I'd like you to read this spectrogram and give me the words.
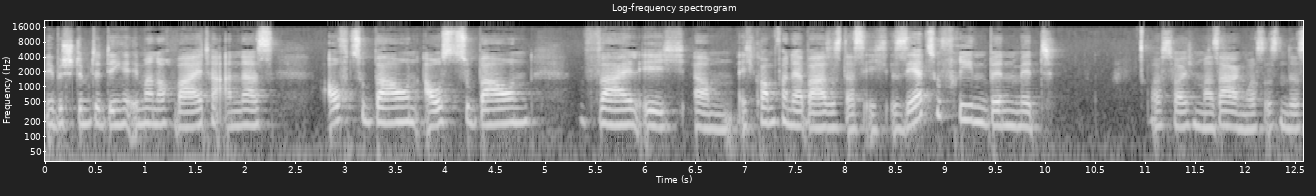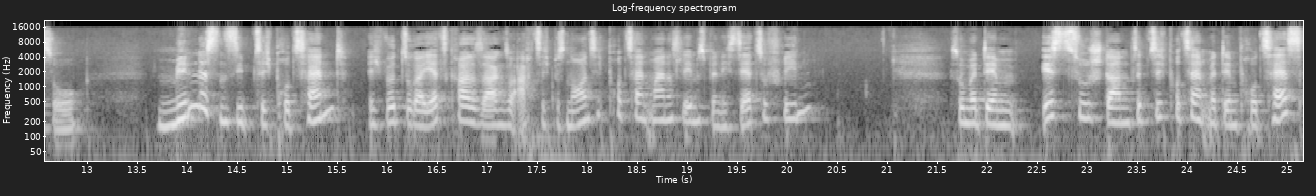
mir bestimmte Dinge immer noch weiter anders aufzubauen, auszubauen, weil ich, ähm, ich komme von der Basis, dass ich sehr zufrieden bin mit was soll ich denn mal sagen, was ist denn das so? Mindestens 70 Prozent. Ich würde sogar jetzt gerade sagen, so 80 bis 90 Prozent meines Lebens bin ich sehr zufrieden. So mit dem Ist-Zustand 70 Prozent, mit dem Prozess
